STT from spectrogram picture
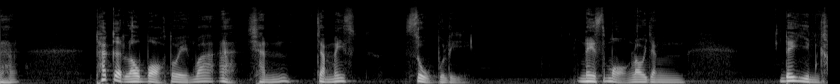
นะฮะ ถ้าเกิดเราบอกตัวเองว่า อะ ฉันจะไม่สูบบุหรี่ ในสมองเรายังได้ยินค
